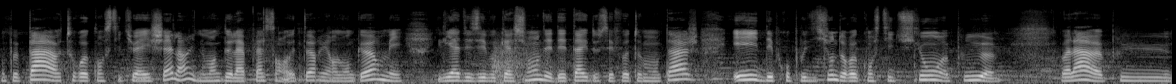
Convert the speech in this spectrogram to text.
on ne peut pas tout reconstituer à échelle, hein. il nous manque de la place en hauteur et en longueur, mais il y a des évocations, des détails de ces photomontages et des propositions de reconstitution plus voilà, euh, plus,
